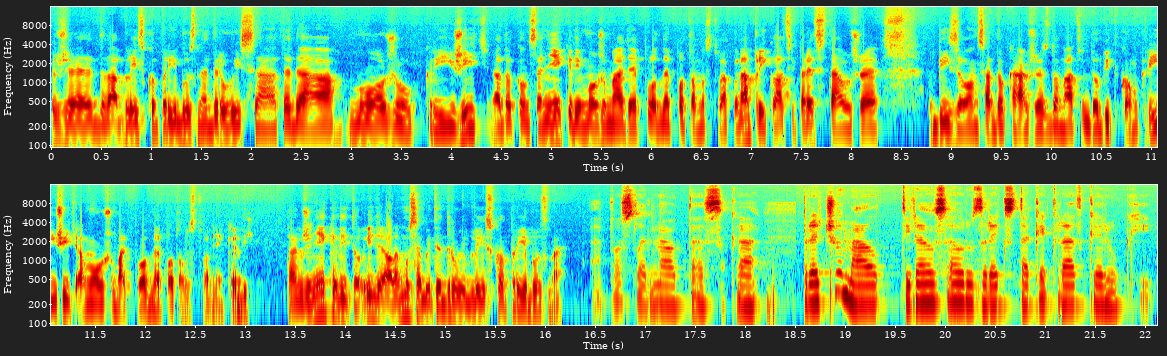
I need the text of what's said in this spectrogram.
že dva blízko príbuzné druhy sa teda môžu krížiť a dokonca niekedy môžu mať aj plodné potomstvo. Ako napríklad si predstav, že bizón sa dokáže s domácim dobytkom krížiť a môžu mať plodné potomstvo niekedy. Takže niekedy to ide, ale musia byť tie druhy blízko príbuzné. A posledná otázka. Prečo mal Tyrannosaurus rex také krátke ruky?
